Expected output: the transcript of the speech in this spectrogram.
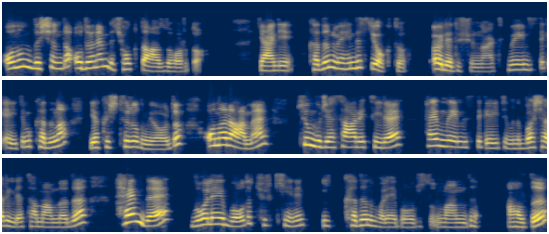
onun dışında o dönemde çok daha zordu. Yani kadın mühendis yoktu. Öyle düşünün artık. Mühendislik eğitimi kadına yakıştırılmıyordu. Ona rağmen tüm bu cesaretiyle hem mühendislik eğitimini başarıyla tamamladı hem de voleybolda Türkiye'nin ilk kadın voleybolcusu unvanını aldı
